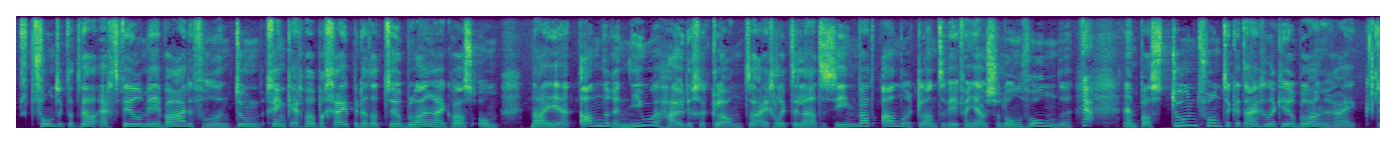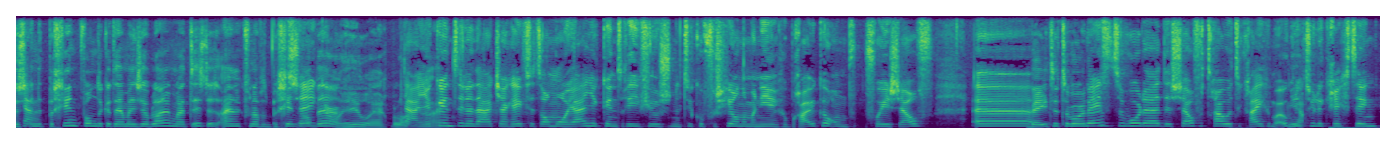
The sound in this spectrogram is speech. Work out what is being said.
vond ik dat wel echt veel meer waardevol. En toen ging ik echt wel begrijpen dat het heel belangrijk was om naar je andere nieuwe huidige klanten eigenlijk te laten zien wat andere klanten weer van jouw salon vonden. Ja. En pas toen vond ik het eigenlijk heel belangrijk. Dus Ja. in het begin vond ik het helemaal niet zo belangrijk, maar het is dus eigenlijk vanaf het begin al wel heel erg belangrijk. Ja, je kunt inderdaad, jij geeft het al mooi aan. Je kunt reviews natuurlijk op verschillende manieren gebruiken om voor jezelf eh, beter te worden. beter te worden, dus zelfvertrouwen te krijgen, maar ook Ja. natuurlijk richting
